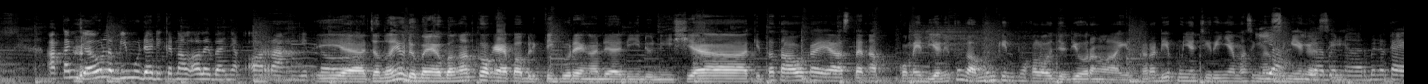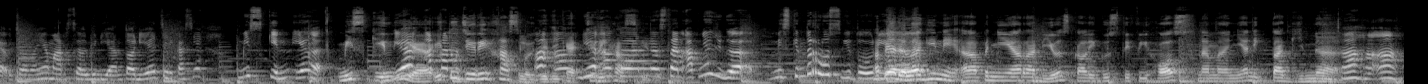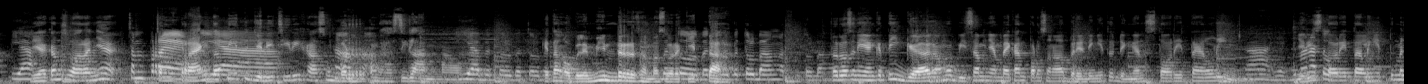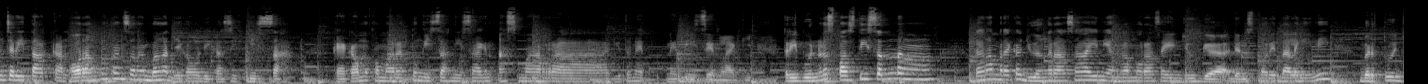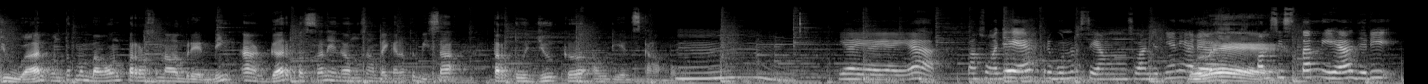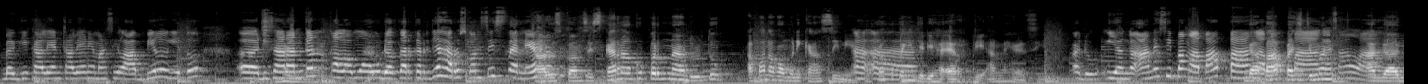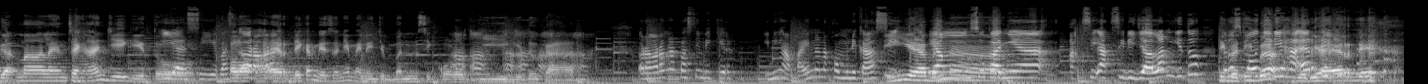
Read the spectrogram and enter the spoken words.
akan jauh lebih mudah dikenal oleh banyak orang gitu. Iya, contohnya udah banyak banget kok kayak public figure yang ada di Indonesia. Kita tahu kayak stand up komedian itu nggak mungkin tuh kalau jadi orang lain karena dia punya cirinya Iya, masing-masing ya iya nggak sih? benar, benar kayak contohnya Marcel Widianto dia ciri khasnya miskin, ya nggak? Miskin Dia iya, akan- itu ciri khas loh. jadi Ah, ah, kayak dia ciri khas akan gitu. stand up-nya juga miskin terus gitu Tapi dia. ada lagi nih uh, penyiar radio sekaligus TV host namanya Nikta Gina. Ah, ah, ah, ya. Dia kan suaranya Cempreng, tapi iya. itu jadi ciri khas sumber penghasilan malah. Iya betul betul. Kita nggak boleh minder sama suara betul, kita. Betul betul banget, betul banget. Terus nih yang ketiga, kamu bisa menyampaikan personal branding itu dengan storytelling. Nah, ya Jadi gimana tuh? storytelling itu menceritakan. Orang tuh kan seneng banget ya kalau dikasih kisah. Kayak kamu kemarin tuh ngisah-ngisahin asmara gitu net netizen lagi. Tribuners pasti seneng karena mereka juga ngerasain yang kamu rasain juga dan storytelling ini bertujuan untuk membangun personal branding agar pesan yang kamu sampaikan itu bisa tertuju ke audiens kamu. Hmm. Ya ya ya ya. Langsung aja ya Tribuners yang selanjutnya nih ada Boleh. konsisten nih ya. Jadi bagi kalian-kalian yang masih labil gitu eh, disarankan kalau mau daftar kerja harus konsisten ya. harus konsisten karena aku pernah dulu tuh apa nah komunikasi nih Ah, aku, aku ah. pengen jadi HRD aneh gak sih Aduh, iya nggak aneh sih Pak, nggak apa-apa, nggak apa-apa sih cuman nggak salah. agak-agak melenceng aja gitu Iya sih, pasti kalau orang-orang- HRD kan biasanya manajemen psikologi Ah, ah, ah, gitu ah, kan ah, ah. Orang-orang kan pasti mikir ini ngapain anak komunikasi Iya, yang sukanya aksi-aksi di jalan gitu terus mau tiba-tiba jadi HRD. HRD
